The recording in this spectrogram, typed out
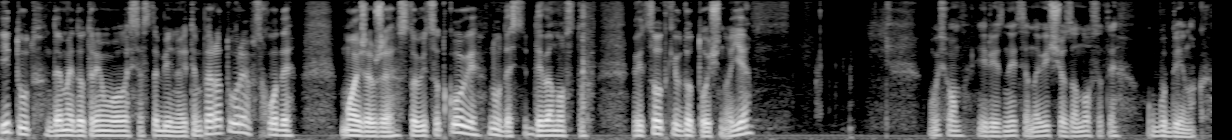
І тут, де ми дотримувалися стабільної температури, всходи майже вже 100%, ну десь 90% доточно є. Ось вам і різниця, навіщо заносити у будинок.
